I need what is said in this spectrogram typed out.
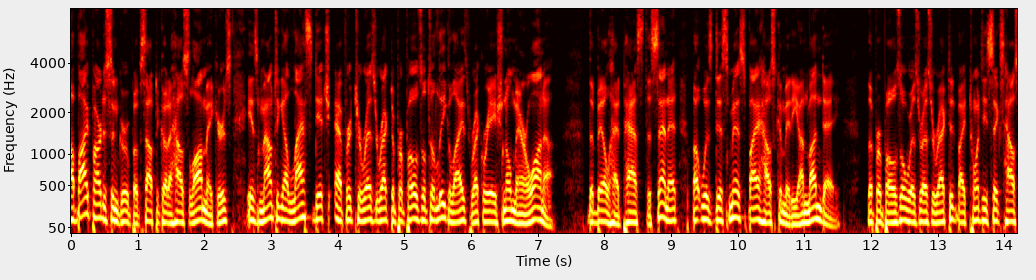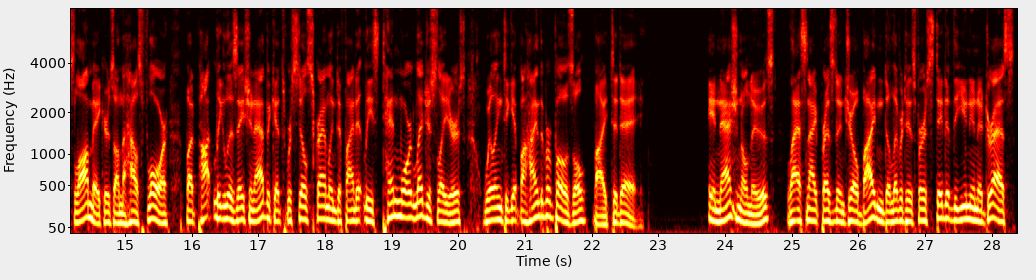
A bipartisan group of South Dakota House lawmakers is mounting a last ditch effort to resurrect a proposal to legalize recreational marijuana. The bill had passed the Senate, but was dismissed by a House committee on Monday. The proposal was resurrected by 26 House lawmakers on the House floor, but pot legalization advocates were still scrambling to find at least 10 more legislators willing to get behind the proposal by today. In national news, last night President Joe Biden delivered his first State of the Union address.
